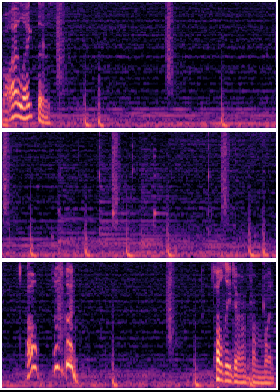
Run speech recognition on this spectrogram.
Oh, I like this. Oh, it was good. Totally different from what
